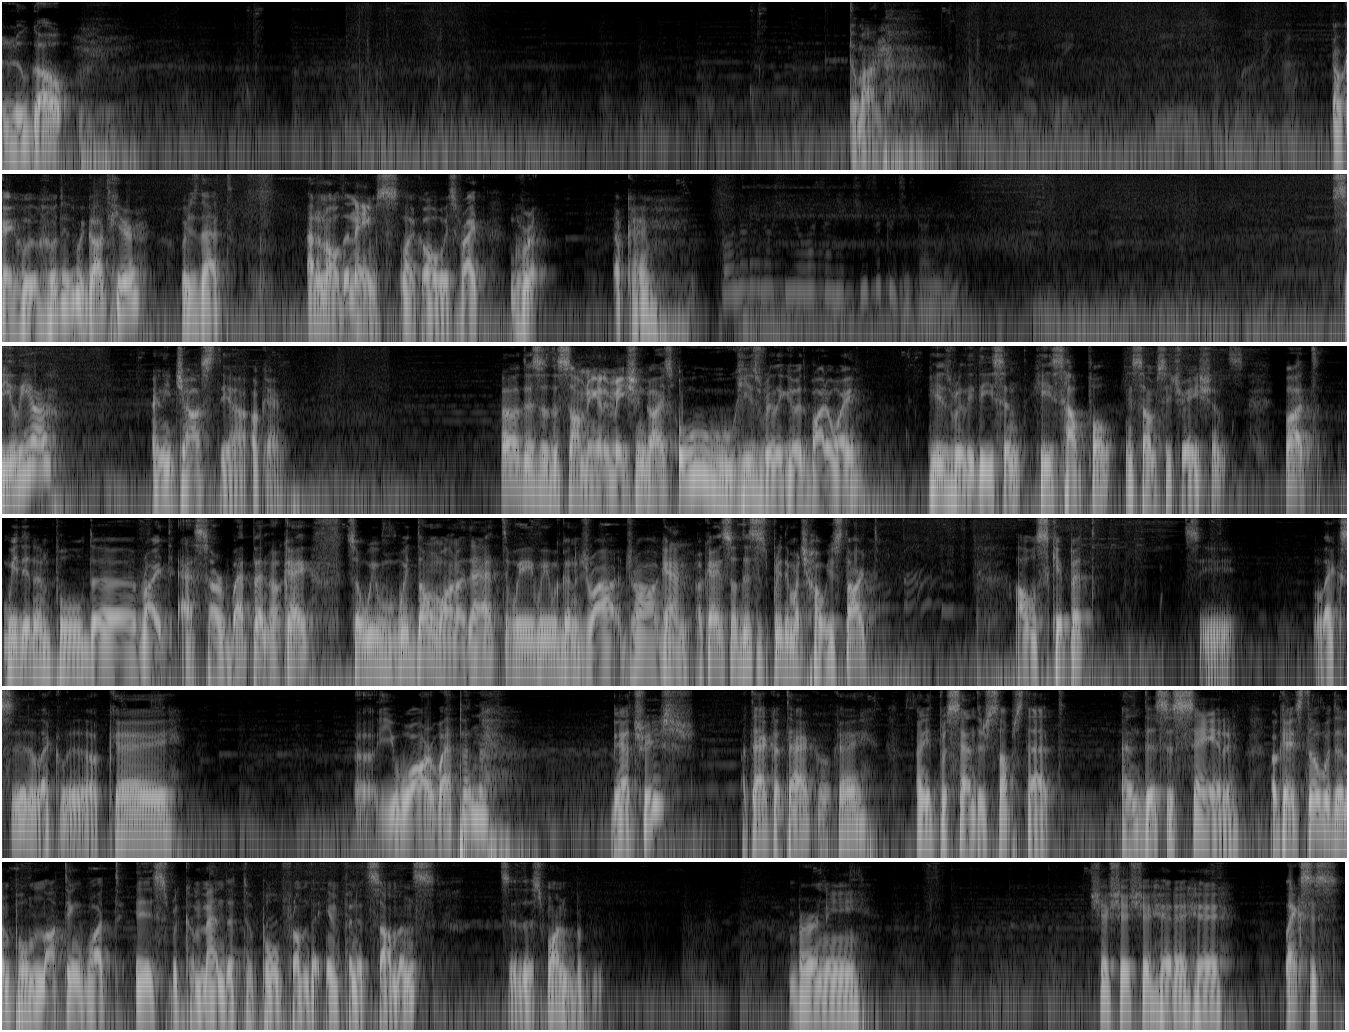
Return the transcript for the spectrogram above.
Lugo. Come on. Okay, who who did we got here? Who is that? I don't know the names, like always, right? Gr okay. Celia? I need Justia. Okay. Oh, this is the summoning animation, guys. Ooh, he's really good, by the way. He's really decent. He's helpful in some situations. But we didn't pull the right SR weapon, okay? So we we don't want that. We we were gonna draw draw again, okay? So this is pretty much how you start. I will skip it. Let's see, Lexi, Lexi, okay. Uh, you are weapon. Beatrice, attack, attack, okay. I need percentage substat, and this is Seir. Okay, still we didn't pull nothing what is recommended to pull from the infinite summons. So this one, B Bernie, she she she here Lexus,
